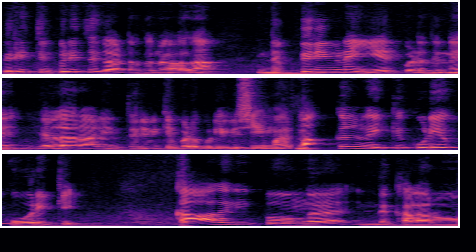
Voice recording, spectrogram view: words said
பிரித்து பிரித்து காட்டுறதுனாலதான் இந்த பிரிவினை ஏற்படுதுன்னு எல்லாராலையும் தெரிவிக்கப்படக்கூடிய விஷயமா இருக்கு. மக்கள் வைக்கக்கூடிய கோரிக்கை காதலிப்பவங்க இந்த கலரோ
